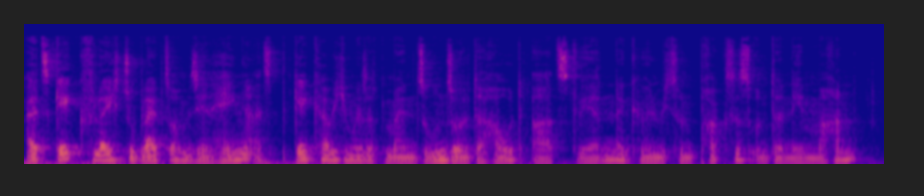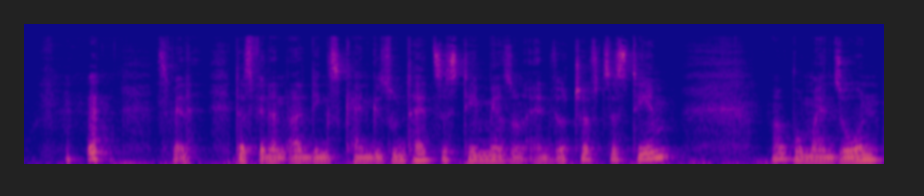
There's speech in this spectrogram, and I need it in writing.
Als Gag, vielleicht so bleibt es auch ein bisschen hängen, als Gag habe ich immer gesagt, mein Sohn sollte Hautarzt werden, dann können wir nämlich so ein Praxisunternehmen machen. das wäre wär dann allerdings kein Gesundheitssystem mehr, sondern ein Wirtschaftssystem, wo mein Sohn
